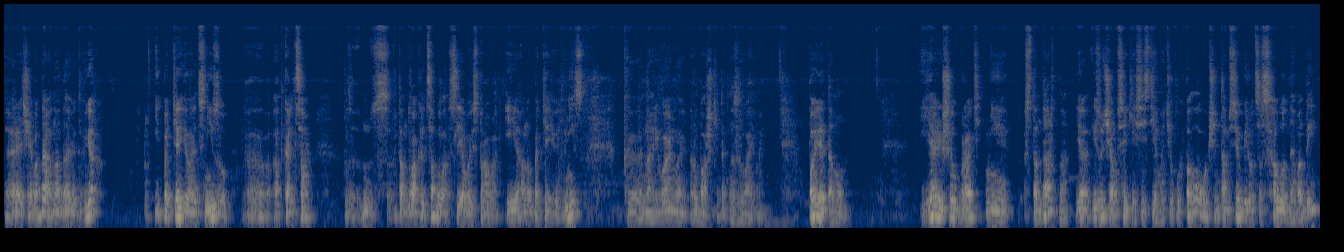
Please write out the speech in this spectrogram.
горячая вода, она давит вверх и подтягивает снизу э, от кольца, там два кольца было, слева и справа, и оно подтягивает вниз к нагреваемой рубашке, так называемой. Поэтому я решил брать не стандартно. Я изучал всякие системы теплых полов. В общем, там все берется с холодной воды,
